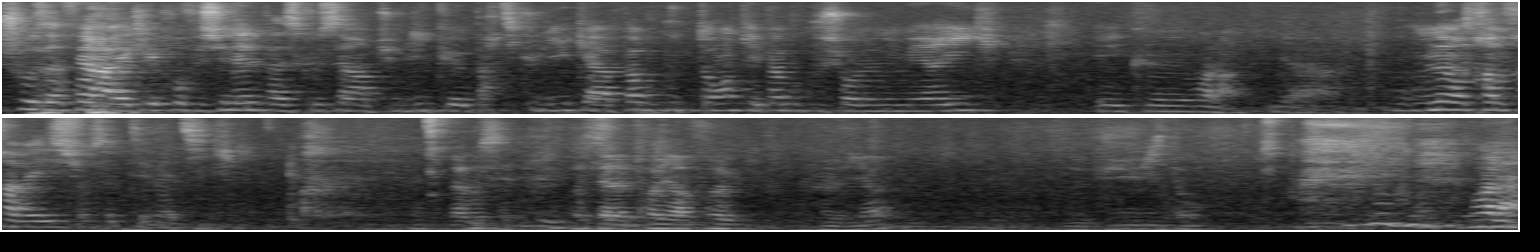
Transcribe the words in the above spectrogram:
choses à faire avec les professionnels parce que c'est un public particulier qui a pas beaucoup de temps, qui est pas beaucoup sur le numérique et que voilà, il y a- on est en train de travailler sur cette thématique. Ah oui, c'est moi, c'est la première fois que je viens depuis 8 ans. Voilà.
